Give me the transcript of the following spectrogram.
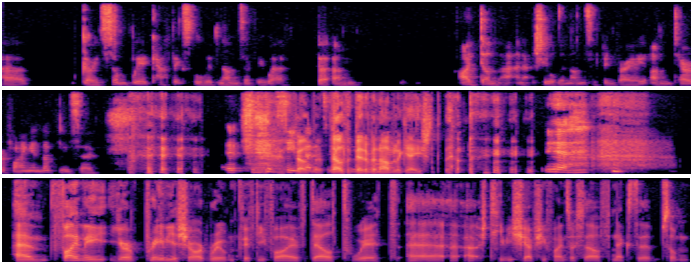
her going to some weird Catholic school with nuns everywhere. But um, I'd done that, and actually all the nuns had been very unterrifying and lovely. So it, it seemed felt better felt a bit of an obligation to them. Yeah. Um, finally, your previous short, Room 55, dealt with uh, a TV chef. She finds herself next to some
